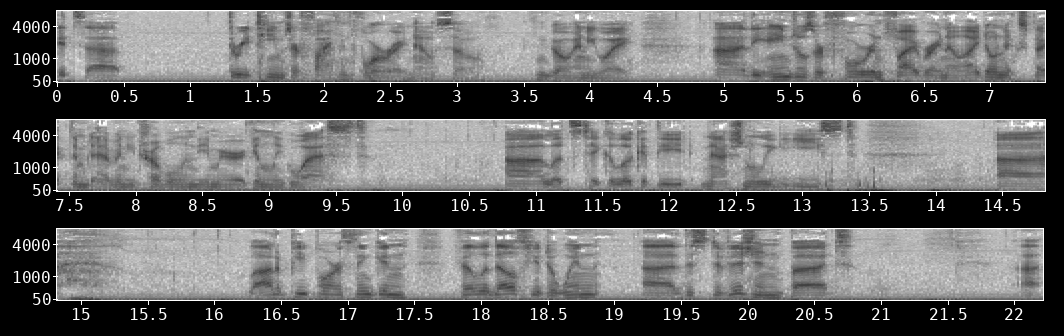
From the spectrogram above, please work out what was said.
it's uh, three teams are five and four right now, so it can go anyway. Uh, the Angels are four and five right now. I don't expect them to have any trouble in the American League West. Uh, let's take a look at the National League East. Uh, a lot of people are thinking Philadelphia to win uh, this division, but uh,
